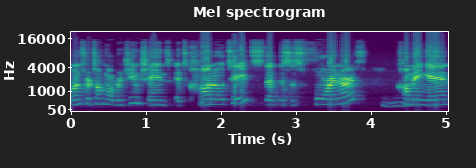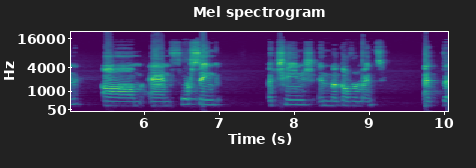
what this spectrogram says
once we're talking about regime change, it connotates that this is foreigners mm-hmm. coming in um, and forcing a change in the government at the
